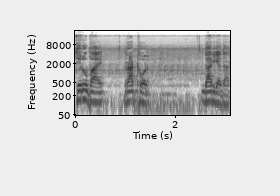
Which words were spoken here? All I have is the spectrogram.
ધીરુભાઈ રાઠોડ, ગારિયાધાર.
